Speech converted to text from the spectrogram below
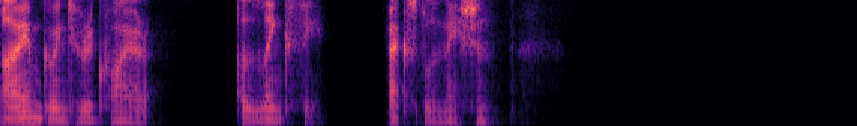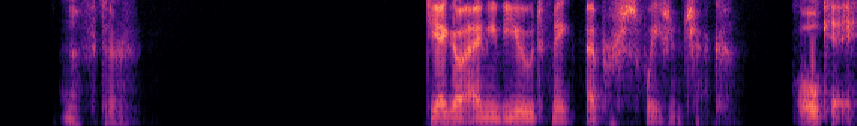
I am going to require a lengthy explanation after. Diego, I need you to make a persuasion check. Okay.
